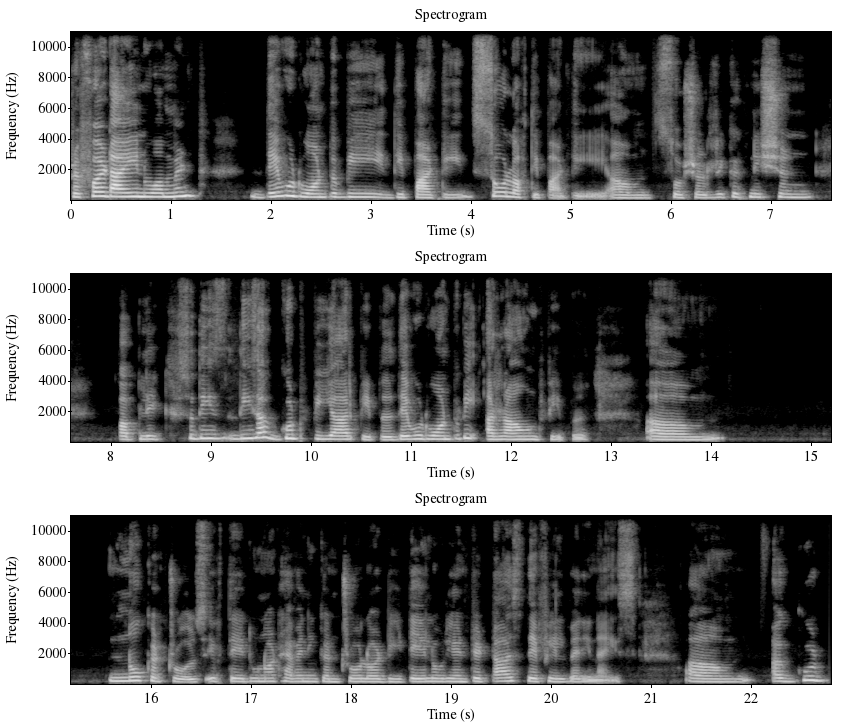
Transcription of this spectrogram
Preferred i environment they would want to be the party soul of the party um, social recognition public. So these these are good pr people. They would want to be around people. Um, no controls. If they do not have any control or detail oriented tasks they feel very nice. Um, a good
